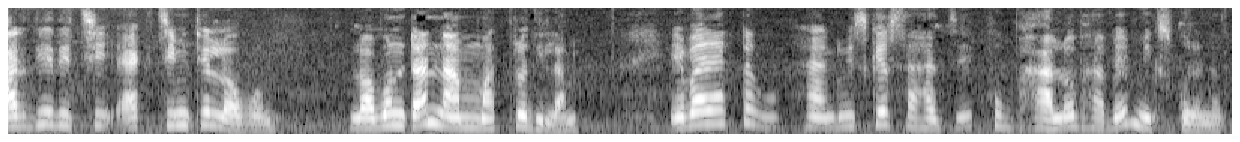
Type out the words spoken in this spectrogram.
আর দিয়ে দিচ্ছি এক চিমটে লবণ। লবণটা নামমাত্র দিলাম। এবার একটা হ্যান্ড উইস্কের সাহায্যে খুব ভালোভাবে মিক্স করে নেব।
